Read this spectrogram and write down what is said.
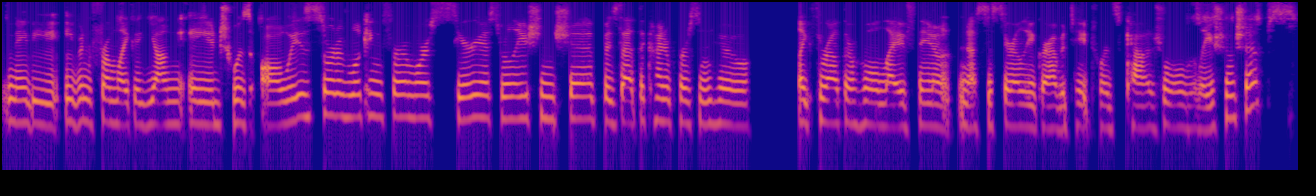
maybe even from like a young age was always sort of looking for a more serious relationship? Is that the kind of person who, like, throughout their whole life, they don't necessarily gravitate towards casual relationships?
